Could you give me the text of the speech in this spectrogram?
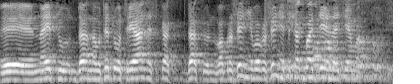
э, на эту, да, на вот эту вот реальность, как, да, воображение, воображение, это как бы отдельная не тема. философии.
